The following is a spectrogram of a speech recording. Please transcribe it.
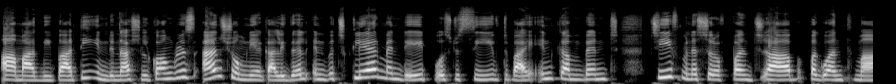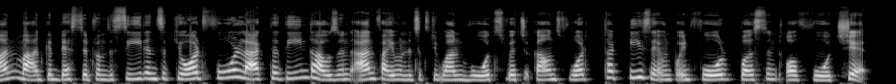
Aam Aadmi Party, Indian National Congress and Shromani Akali Dal in which clear mandate was received by incumbent Chief Minister of Punjab, Bhagwant Mann. Mann contested from the seat and secured 4,13,561 votes which accounts for 37.4% of vote share.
